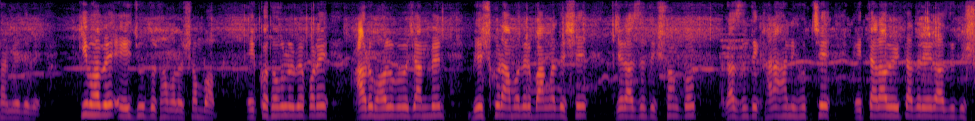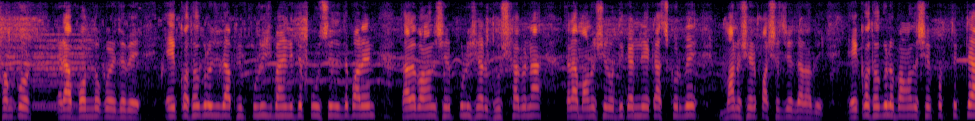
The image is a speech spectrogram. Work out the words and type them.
থামিয়ে দেবে। কীভাবে এই যুদ্ধ থামানো সম্ভব? এই কথাগুলোর ব্যাপারে আরও ভালোভাবে জানবেন। বিশেষ করে আমাদের বাংলাদেশে যে রাজনৈতিক সংকট, রাজনৈতিক হানাহানি হচ্ছে এই তারাও এই তাদের এই রাজনৈতিক সংকট এরা বন্ধ করে দেবে। এই কথাগুলো যদি আপনি পুলিশ বাহিনীতে পৌঁছে দিতে পারেন, তাহলে বাংলাদেশের পুলিশ আর ঘুষ খাবে না। তারা মানুষের অধিকার নিয়ে কাজ করবে, মানুষের পাশে যেয়ে দাঁড়াবে। এই কথাগুলো বাংলাদেশের প্রত্যেকটা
